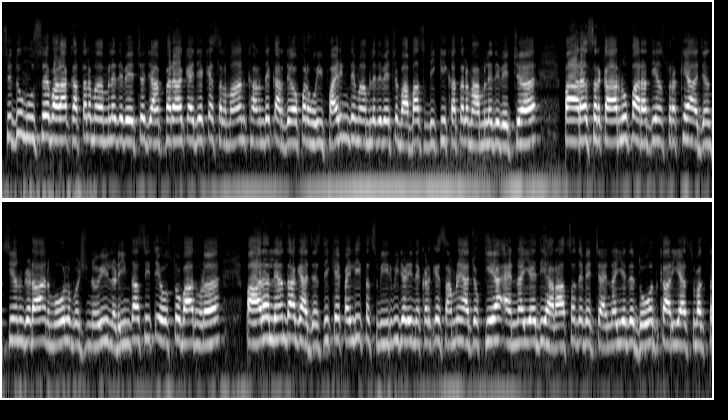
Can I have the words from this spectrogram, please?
ਸਿੱਧੂ ਮੂਸੇਵਾਲਾ ਕਤਲ ਮਾਮਲੇ ਦੇ ਵਿੱਚ ਜਾਂ ਪਰ ਕਹਿ ਦਈਏ ਕਿ ਸਲਮਾਨ ਖਾਨ ਦੇ ਘਰ ਦੇ ਉੱਪਰ ਹੋਈ ਫਾਇਰਿੰਗ ਦੇ ਮਾਮਲੇ ਦੇ ਵਿੱਚ ਬਾਬਾ ਸਦੀਕੀ ਕਤਲ ਮਾਮਲੇ ਦੇ ਵਿੱਚ ਭਾਰਤ ਸਰਕਾਰ ਨੂੰ ਭਾਰਤ ਦੀਆਂ ਸੁਰੱਖਿਆ ਏਜੰਸੀਆਂ ਨੂੰ ਜਿਹੜਾ ਅਨਮੋਲ ਬਿਸ਼ਨੋਈ ਲੜੀਂਦਾ ਸੀ ਤੇ ਉਸ ਤੋਂ ਬਾਅਦ ਹੁਣ ਭਾਰਤ ਲਿਆਂਦਾ ਗਿਆ ਜਿਸ ਦੀ ਕਿ ਪਹਿਲੀ ਤਸਵੀਰ ਵੀ ਜਿਹੜੀ ਨਿਕਲ ਕੇ ਸਾਹਮਣੇ ਆ ਚੁੱਕੀ ਹੈ ਐਨਆਈਏ ਦੀ ਹਿਰਾਸਤ ਦੇ ਵਿੱਚ ਐਨਆਈਏ ਦੇ ਦੋ ਅਧਿਕਾਰੀ ਇਸ ਵਕਤ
